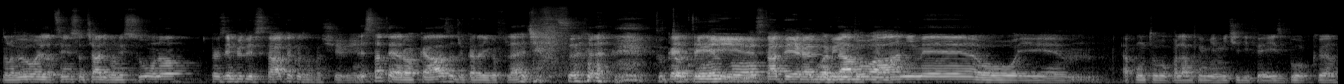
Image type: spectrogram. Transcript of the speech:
non avevo relazioni sociali con nessuno, per esempio d'estate cosa facevi? D'estate ero a casa a giocare a League of Legends tutto okay, il tempo. L'estate era il Guardavo momento anime o e, appunto parlavo con i miei amici di Facebook.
